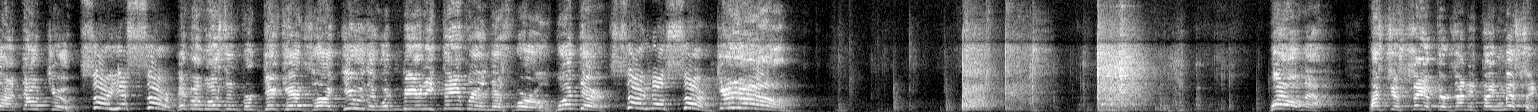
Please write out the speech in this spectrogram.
that, don't you? Sir, yes, sir. If it wasn't for dickheads like you, there wouldn't be any thievery in this world, would there? Sir, sir. Get down! Well, now, let's just see if there's anything missing.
